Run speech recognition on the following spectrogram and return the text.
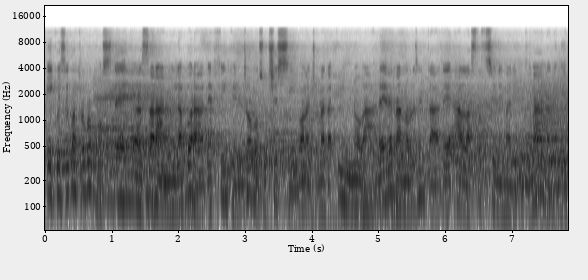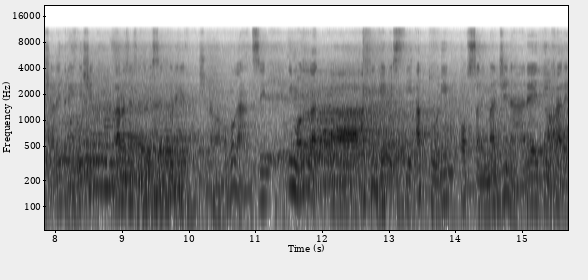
e queste quattro proposte eh, saranno elaborate affinché il giorno successivo, la giornata innovare, verranno presentate alla stazione marittima dalle 10 alle 13 alla presenza di questi attori che accennavamo poc'anzi in modo da, uh, affinché questi attori possano immaginare di fare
